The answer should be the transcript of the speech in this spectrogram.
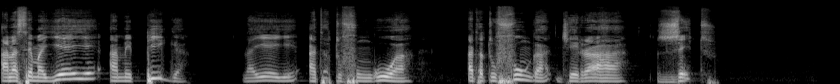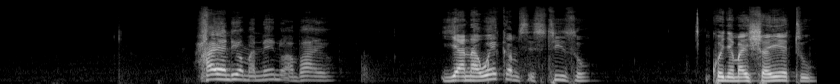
Anasema yeye amepiga na yeye atatufungua, atatufunga jeraha zetu. Haya ndiyo maneno ambayo yanaweka msisitizo kwenye maisha yetu.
